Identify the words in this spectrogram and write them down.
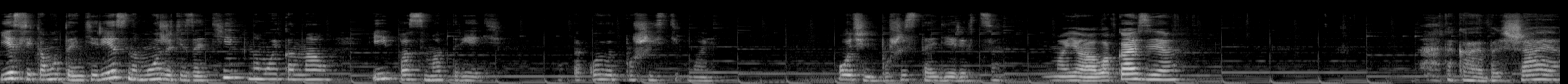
Если кому-то интересно, можете зайти на мой канал и посмотреть. Вот такой вот пушистик мой. Очень пушистое деревце. Моя лаказия. Такая большая.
